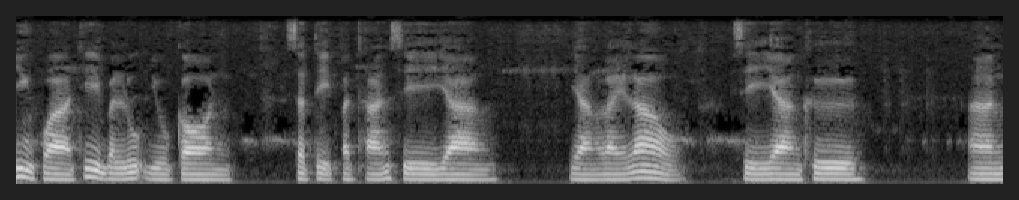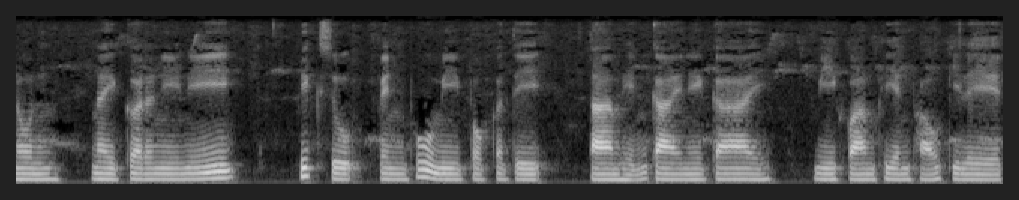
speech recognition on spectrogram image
ยิ่งกว่าที่บรรลุอยู่ก่อน สติปัฏฐานสี่อย่าง อย่างไรเล่าสี่อย่างคือ อานนท์ ในกรณีนี้ ภิกษุเป็นผู้มีปกติตามเห็นกายในกาย มีความเพียรเผากิเลส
